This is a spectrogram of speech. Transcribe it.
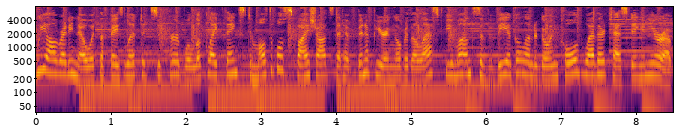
We already know what the facelifted Superb will look like thanks to multiple spy shots that have been appearing over the last few months of the vehicle undergoing cold weather testing in Europe.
